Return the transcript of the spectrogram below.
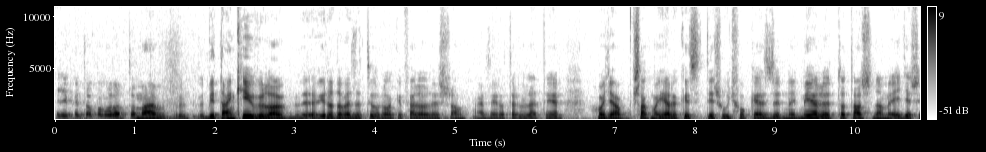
Egyébként abban maradtam már vitán kívül a irodavezető úrral, aki felelős ezért a területért, hogy a szakmai előkészítés úgy fog kezdődni, hogy mielőtt a társadalmi egyes,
